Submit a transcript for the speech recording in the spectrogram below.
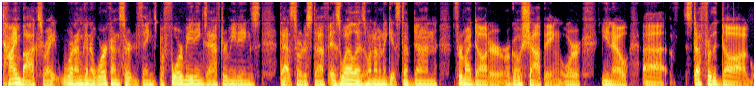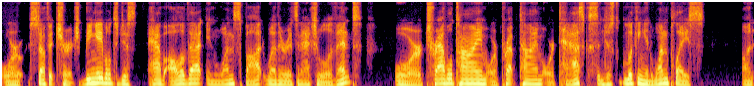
time box, right? When I'm going to work on certain things before meetings, after meetings, that sort of stuff, as well as when I'm going to get stuff done for my daughter or go shopping or, you know, uh, stuff for the dog or stuff at church. Being able to just have all of that in one spot, whether it's an actual event or travel time or prep time or tasks, and just looking in one place on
